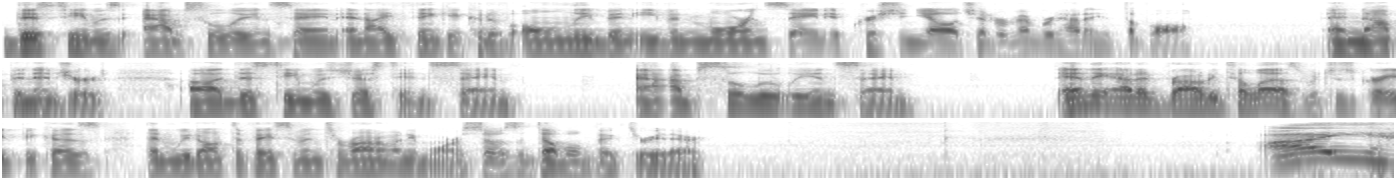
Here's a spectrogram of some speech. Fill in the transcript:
this team was absolutely insane, and I think it could have only been even more insane if Christian Yelich had remembered how to hit the ball and not been injured. Uh, this team was just insane, absolutely insane. And they added Rowdy Tellez, which is great because then we don't have to face him in Toronto anymore. So it was a double victory there. I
